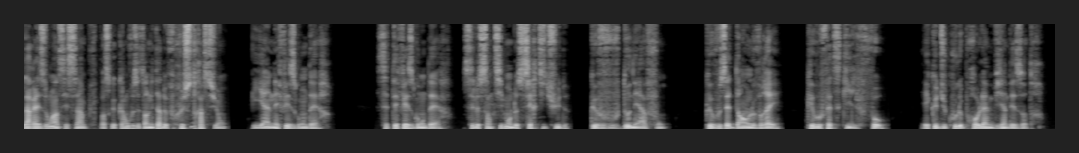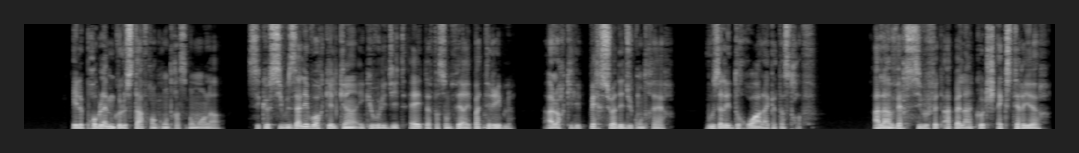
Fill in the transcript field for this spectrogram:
La raison est assez simple, parce que quand vous êtes en état de frustration, il y a un effet secondaire. Cet effet secondaire, c'est le sentiment de certitude que vous vous donnez à fond, que vous êtes dans le vrai, que vous faites ce qu'il faut, et que du coup le problème vient des autres. Et le problème que le staff rencontre à ce moment-là, c'est que si vous allez voir quelqu'un et que vous lui dites Hey, ta façon de faire est pas terrible, alors qu'il est persuadé du contraire, vous allez droit à la catastrophe. À l'inverse, si vous faites appel à un coach extérieur,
